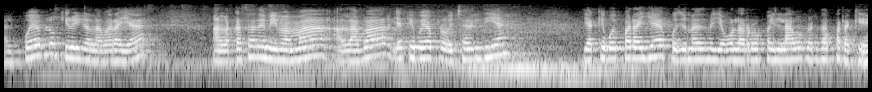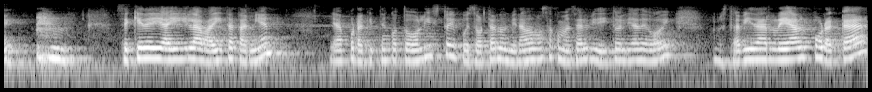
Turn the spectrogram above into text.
el pueblo, quiero ir a lavar allá, a la casa de mi mamá a lavar, ya que voy a aprovechar el día. Ya que voy para allá, pues yo una vez me llevo la ropa y lavo, ¿verdad? Para que se quede ahí lavadita también. Ya por aquí tengo todo listo y pues ahorita nos miramos, vamos a comenzar el videito el día de hoy. Nuestra vida real por acá,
